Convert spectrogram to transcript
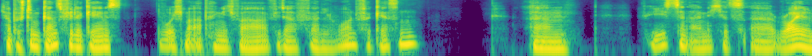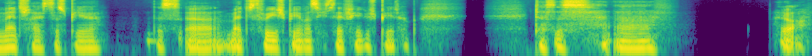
Ich habe bestimmt ganz viele Games, wo ich mal abhängig war, wieder verloren, vergessen. Ähm, wie hieß denn eigentlich jetzt? Äh, Royal Match heißt das Spiel. Das äh, Match 3 Spiel, was ich sehr viel gespielt habe. Das ist äh, ja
